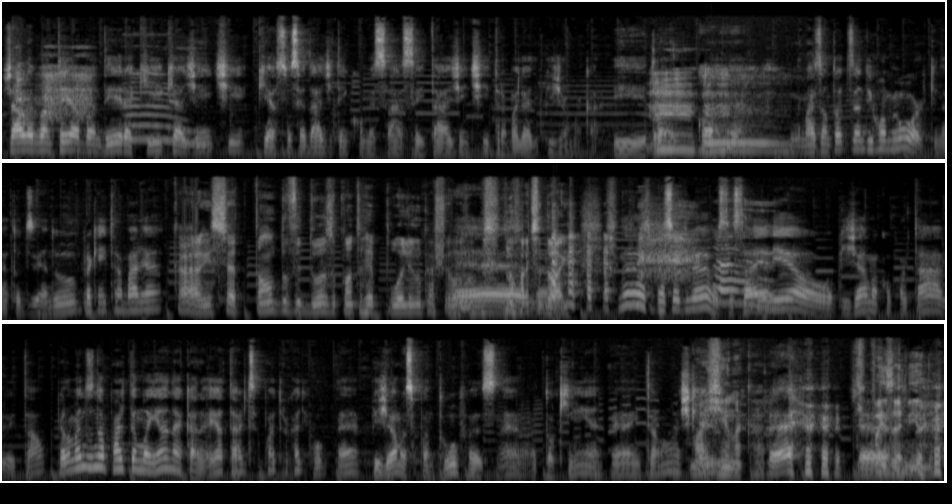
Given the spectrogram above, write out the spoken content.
já levantei a bandeira aqui que a gente, que a sociedade tem que começar a aceitar a gente trabalhar de pijama, cara. E tra- Uhum. co- é. Mas não tô dizendo de homework, né? Tô dizendo pra quem trabalha. Cara, isso é tão duvidoso quanto repolho no cachorro, É, no hot né? dog. Não, as pessoas dizem, você sai ali, ó, o pijama confortável e tal. Pelo menos na parte da manhã, né, cara? Aí à tarde você pode trocar de roupa, né? Pijamas, pantufas, né? a Toquinha, né? Então acho que. Imagina, cara. É. Que coisa linda.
